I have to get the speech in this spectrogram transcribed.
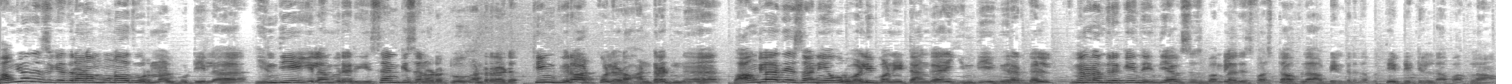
பங்களாதேஷுக்கு எதிரான மூணாவது ஒரு நாள் போட்டியில இந்திய இளம் வீரர் இசான் கிஷனோட டூ ஹண்ட்ரட் கிங் விராட் கோலியோட ஹண்ட்ரட்னு பங்களாதேஷ் அணியை ஒரு வழி பண்ணிட்டாங்க இந்திய வீரர்கள். என்ன நடந்திருக்கு இந்த இந்தியா vs பங்களாதேஷ் ஃபர்ஸ்ட் ஹாஃப்ல அப்படின்றத பத்தி டீடைல்டா பார்க்கலாம்.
